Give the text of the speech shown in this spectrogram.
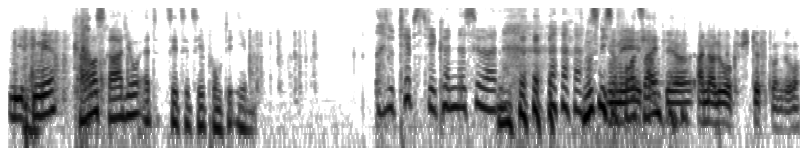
Wie ist die Mail? chaosradio.ccc.de. Du tippst, wir können das hören. Das muss nicht nee, sofort ich sein. hier analog, Stift und so.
